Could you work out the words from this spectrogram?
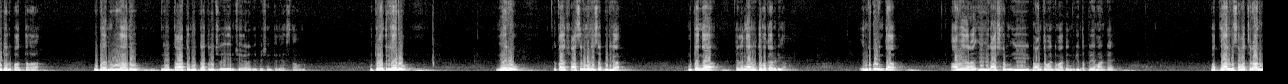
మీటర్లు పాతావా బిడ్డ నువ్వు కాదు నీ తాత ముత్తాతలు వచ్చినా ఏం చేయలేరని చెప్పేసి నేను తెలియజేస్తా ఉన్నాను ముఖ్యమంత్రి గారు నేను ఒక శాసనమండలి సభ్యుడిగా ముఖ్యంగా తెలంగాణ ఉద్యమకారుడిగా. ఎందుకు ఇంత ఆవేదన ఈ రాష్ట్రం ఈ ప్రాంతం అంటే మాకు ఎందుకు ఇంత ప్రేమ అంటే పద్నాలుగు సంవత్సరాలు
